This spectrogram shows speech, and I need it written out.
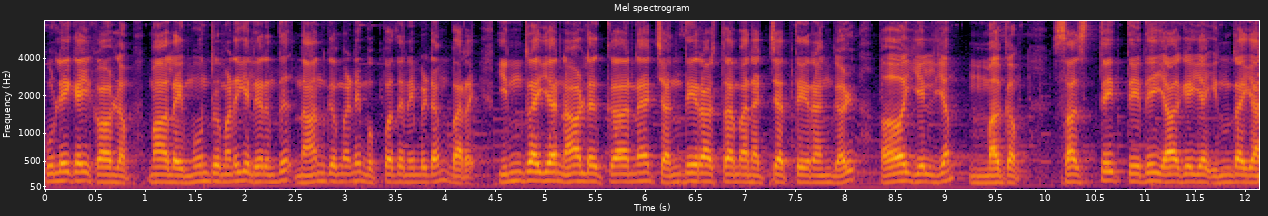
குளிகை காலம் மாலை மூன்று மணியிலிருந்து நான்கு மணி முப்பது நிமிடம் வரை. இன்றைய நாளுக்கான சந்திராஷ்டம நட்சத்திரங்கள் ஆயில்யம் மகம். சஷ்டி திதியாகிய இன்றைய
